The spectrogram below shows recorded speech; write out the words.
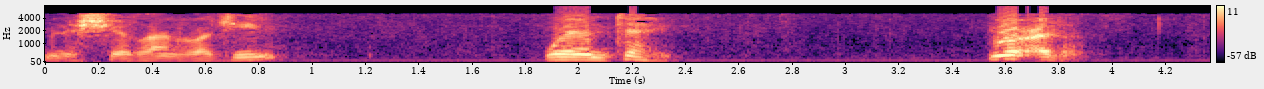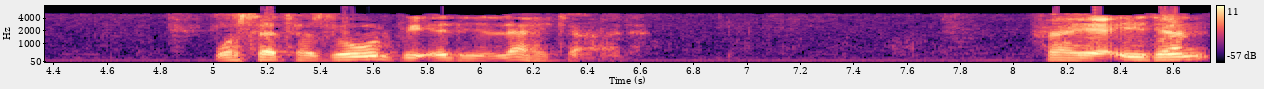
من الشيطان الرجيم وينتهي يعرض وستزول بإذن الله تعالى. فهي إذن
